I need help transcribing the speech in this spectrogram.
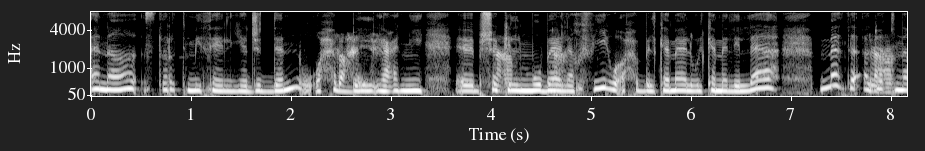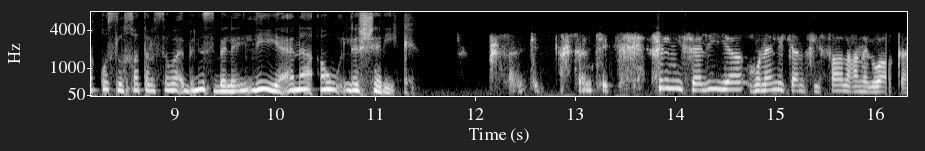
أنا صرت مثالية جدا وأحب صحيح. يعني بشكل نعم. مبالغ نعم. فيه وأحب حب الكمال والكمال لله ماذا أدق نعم. نقص الخطر سواء بالنسبة لي أنا أو للشريك أحسنتي في المثالية هنالك انفصال عن الواقع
